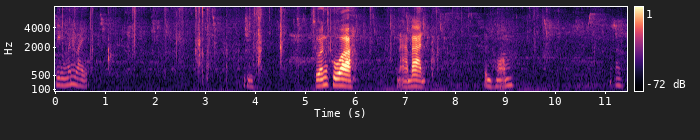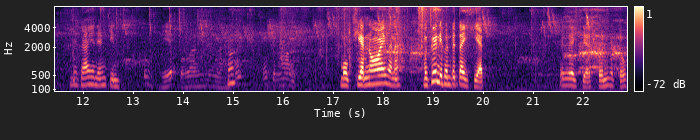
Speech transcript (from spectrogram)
กิ่งมันไว้อืมสวนครัว หน้าบ้านต้นหอมอะแม่ค้าเห็นยังกินเฮ็ดประมาณนี้นั่น หมกเขียดน้อยพะนะเมื่อคืนนี่เพิ่นไปไต่เขียด ไปไต่เขียดฝนก็ตก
